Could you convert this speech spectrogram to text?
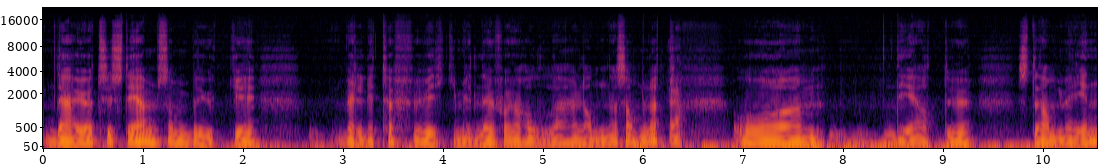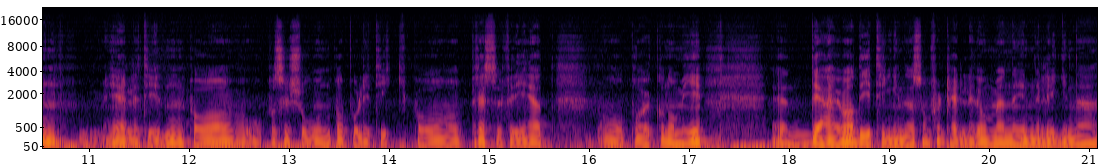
det er jo et system som bruker veldig tøffe virkemidler for å holde landene samlet. Ja. Og um, det at du strammer inn hele tiden på opposisjon, på politikk, på pressefrihet og på økonomi, det er jo av de tingene som forteller om en inneliggende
